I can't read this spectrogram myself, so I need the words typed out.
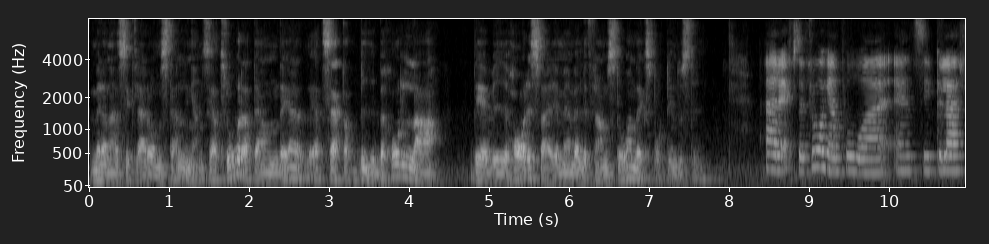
med den här cirkulära omställningen. Så jag tror att den, det är ett sätt att bibehålla det vi har i Sverige med en väldigt framstående exportindustri. Är efterfrågan på ett cirkulärt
